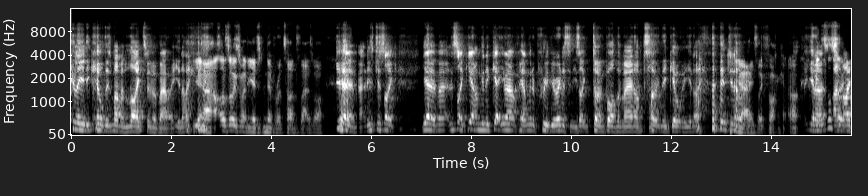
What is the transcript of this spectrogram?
clearly killed his mum and lied to him about it, you know. Yeah, I was always wondering. Yeah, just never return to that as well. Yeah, man. He's just like, yeah, man. It's like, yeah, I'm gonna get you out of here. I'm gonna prove you're innocent. He's like, don't bother, man. I'm totally guilty. You know. You know? yeah, he's like fuck. Uh, You I mean, know, I also- lied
